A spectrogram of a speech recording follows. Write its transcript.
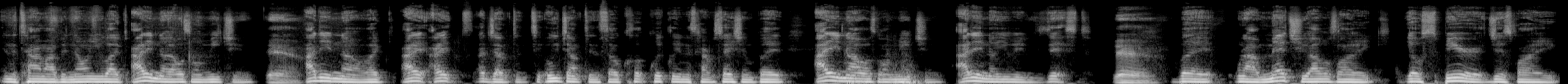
in the time I've been knowing you, like I didn't know I was gonna meet you. Yeah. I didn't know. Like I, I, I jumped into. We jumped in so cl- quickly in this conversation, but I didn't know I was gonna meet you. I didn't know you would exist. Yeah. But when I met you, I was like, your spirit just like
